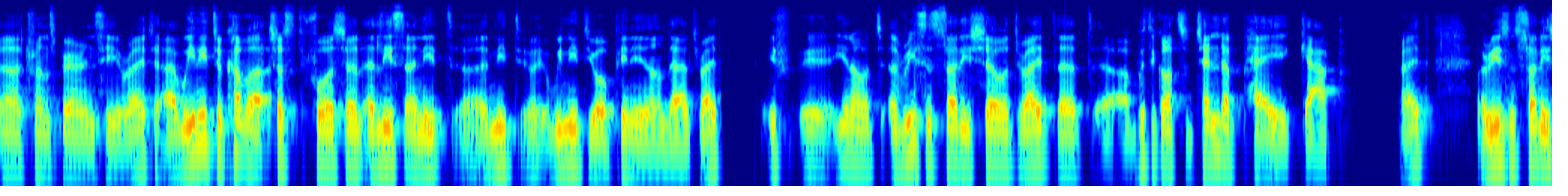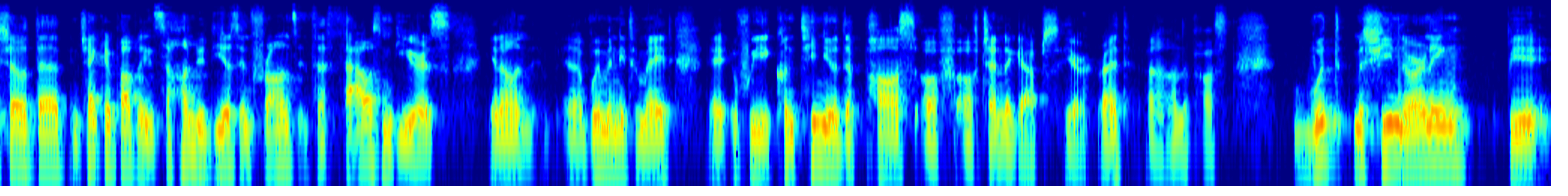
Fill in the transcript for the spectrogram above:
uh, transparency, right? Uh, we need to cover just for at least I need uh, need uh, we need your opinion on that, right? If uh, you know, a recent study showed right that uh, with regards to gender pay gap, right? A recent study showed that in Czech Republic it's 100 years, in France it's a thousand years. You know, uh, women need to mate uh, if we continue the path of, of gender gaps here, right, uh, on the path. Would machine learning be,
